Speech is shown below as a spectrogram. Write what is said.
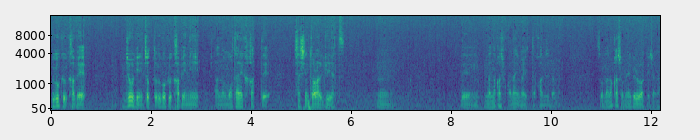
動く壁、上下にちょっと動く壁に、あの、もたれかかって写真撮られるやつ。うん。で、7箇所かな今言った感じでも。そう、7箇所巡るわけじゃない。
